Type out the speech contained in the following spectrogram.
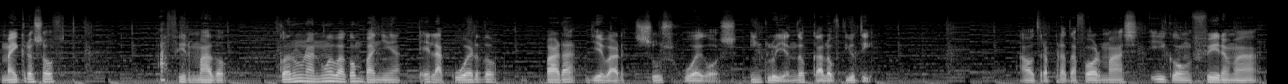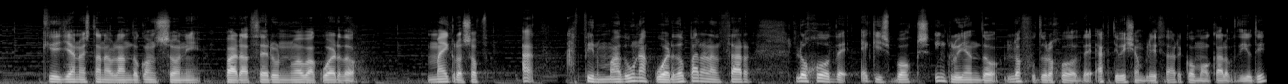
Microsoft ha firmado con una nueva compañía el acuerdo para llevar sus juegos, incluyendo Call of Duty, a otras plataformas y confirma que ya no están hablando con Sony para hacer un nuevo acuerdo. Microsoft ha, firmado un acuerdo para lanzar los juegos de Xbox, incluyendo los futuros juegos de Activision Blizzard como Call of Duty,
